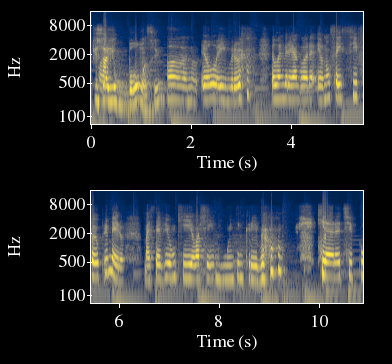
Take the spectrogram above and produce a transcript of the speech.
Que saiu bom, assim? Mano, eu lembro. Eu lembrei agora, eu não sei se foi o primeiro, mas teve um que eu achei muito incrível. que era tipo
